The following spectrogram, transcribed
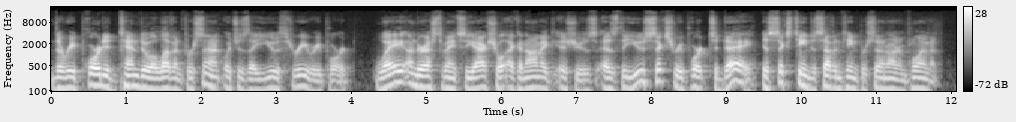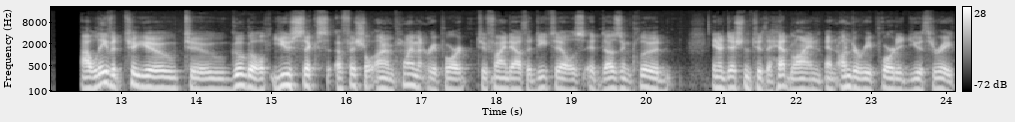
the reported 10 to 11%, which is a U3 report, way underestimates the actual economic issues as the U6 report today is 16 to 17% unemployment. I'll leave it to you to Google U6 official unemployment report to find out the details it does include, in addition to the headline and underreported U3.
